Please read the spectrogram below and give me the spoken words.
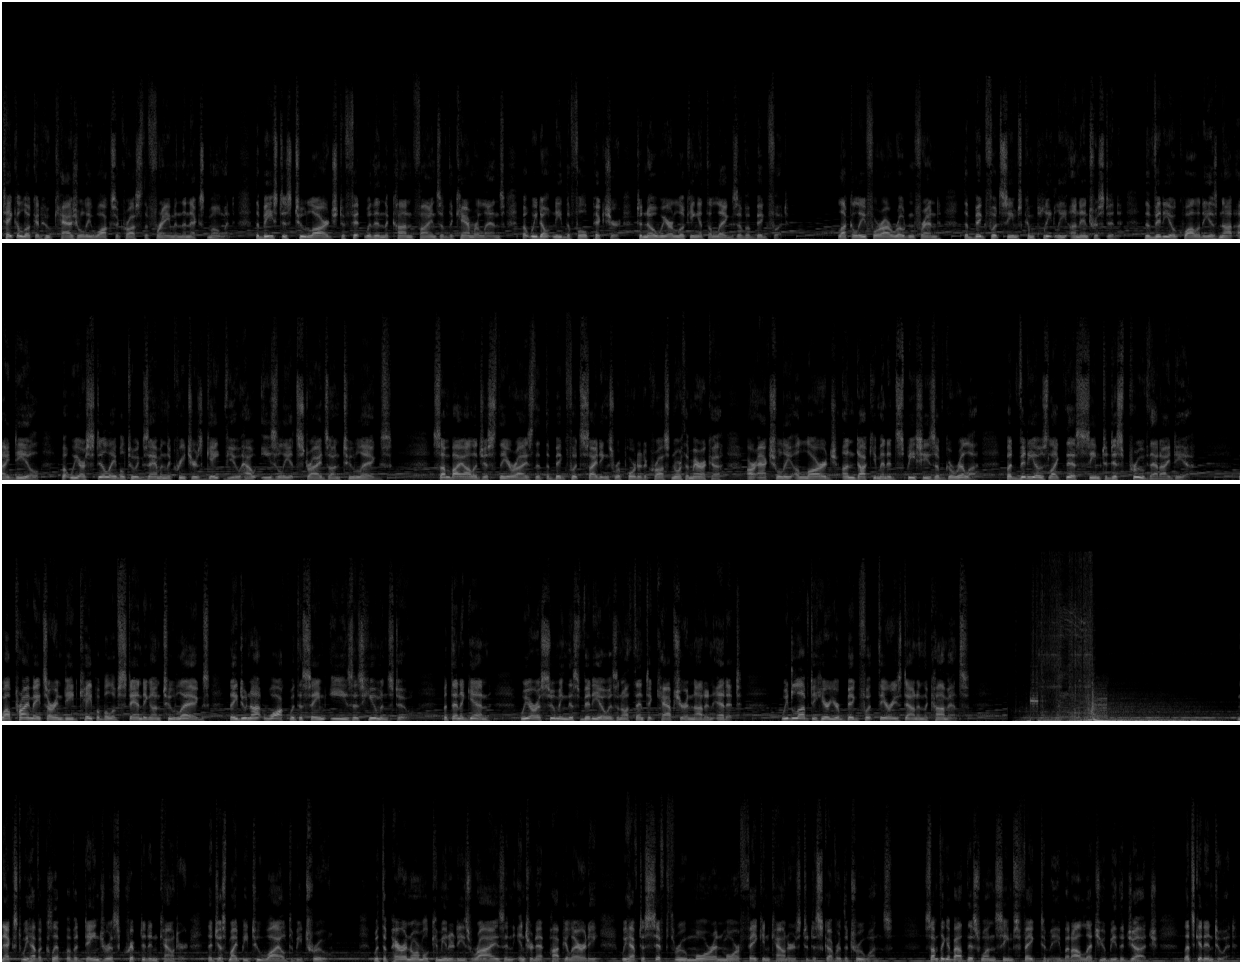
Take a look at who casually walks across the frame in the next moment. The beast is too large to fit within the confines of the camera lens, but we don't need the full picture to know we are looking at the legs of a Bigfoot. Luckily for our rodent friend, the Bigfoot seems completely uninterested. The video quality is not ideal, but we are still able to examine the creature's gait view how easily it strides on two legs. Some biologists theorize that the Bigfoot sightings reported across North America are actually a large, undocumented species of gorilla, but videos like this seem to disprove that idea. While primates are indeed capable of standing on two legs, they do not walk with the same ease as humans do. But then again, we are assuming this video is an authentic capture and not an edit. We'd love to hear your Bigfoot theories down in the comments. Next, we have a clip of a dangerous cryptid encounter that just might be too wild to be true. With the paranormal community's rise in internet popularity, we have to sift through more and more fake encounters to discover the true ones. Something about this one seems fake to me, but I'll let you be the judge. Let's get into it.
